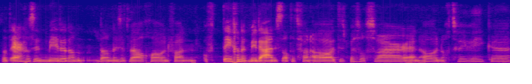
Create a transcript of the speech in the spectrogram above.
dat ergens in het midden, dan, dan is het wel gewoon van, of tegen het midden aan is het altijd van, oh, het is best wel zwaar en oh, nog twee weken.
